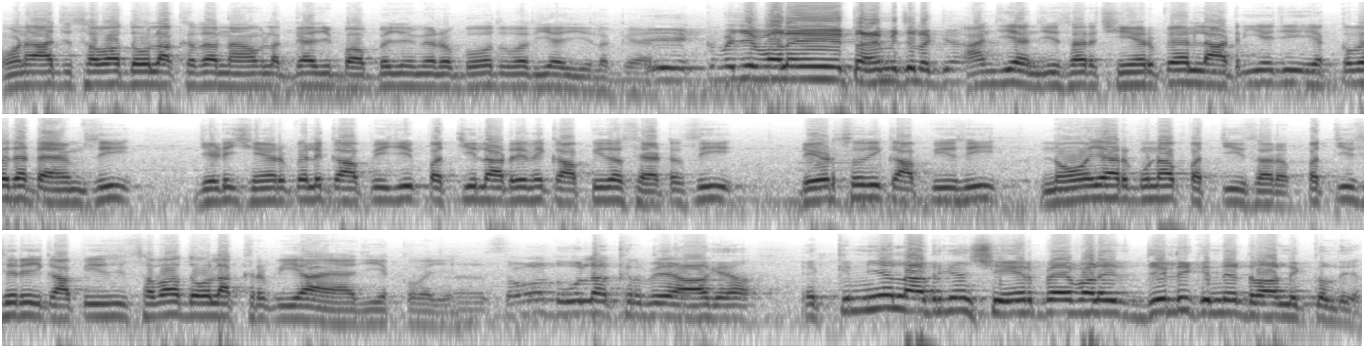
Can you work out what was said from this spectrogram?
ਹੁਣ ਅੱਜ ਸਵਾ ਦੋ ਲੱਖ ਦਾ ਨਾਮ ਲੱਗਿਆ ਜੀ ਬਾਬਾ ਜੀ ਮੇਰਾ ਬਹੁਤ ਵਧੀਆ ਜੀ ਲੱਗਿਆ। ਇਹ 1 ਵਜੇ ਵਾਲੇ ਟਾਈਮ 'ਚ ਲੱਗਿਆ? ਹਾਂਜੀ ਹਾਂਜੀ ਸਰ 6 ਰੁਪਏ ਲਾਟਰੀ ਹੈ ਜੀ 1 ਵਜੇ ਦਾ ਟਾਈਮ ਸੀ। ਜਿਹੜੀ 6 ਰੁਪਏ ਦੀ ਕਾਪੀ ਜੀ 25 ਲਾਟਰੀ ਦੀ ਕਾਪੀ ਦਾ ਸੈੱਟ ਸੀ 150 ਦੀ ਕਾਪੀ ਸੀ 9000 ਗੁਣਾ 25 ਸਰ 25 ਸਿਰੇ ਦੀ ਕਾਪੀ ਸੀ ਸਵਾ ਦੋ ਲੱਖ ਰੁਪਇਆ ਆਇਆ ਜੀ 1 ਵਜੇ। ਸਵਾ ਦੋ ਲੱਖ ਰੁਪਏ ਆ ਗਿਆ। ਇਹ ਕਿੰਨੀਆਂ ਲਾਟਰੀਆਂ 6 ਰੁਪਏ ਵਾਲੇ ਡੇਲੀ ਕਿੰਨੇ ਡਰਾ ਨਿਕਲਦੇ ਆ?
